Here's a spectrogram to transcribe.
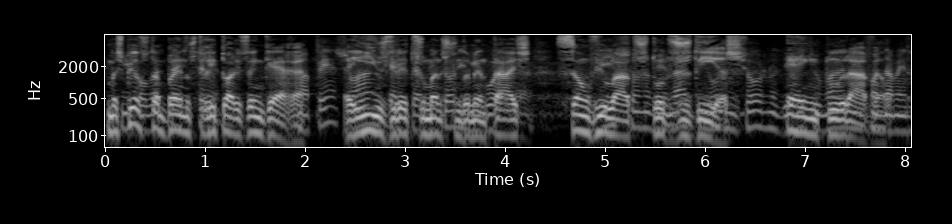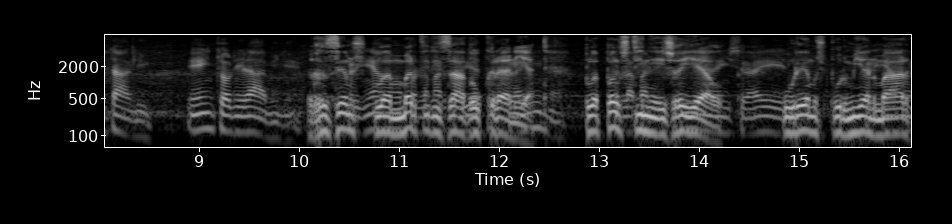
mas penso também nos territórios em guerra. Aí os direitos humanos fundamentais são violados todos os dias. É intolerável. Rezemos pela martirizada Ucrânia, pela Palestina e Israel. Oremos por Myanmar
